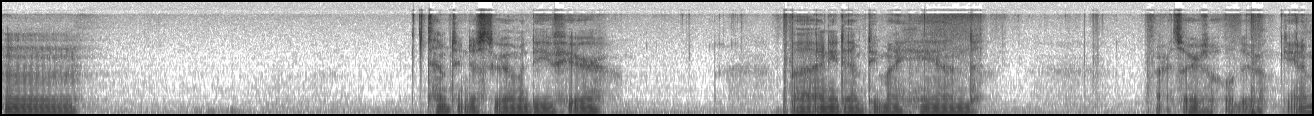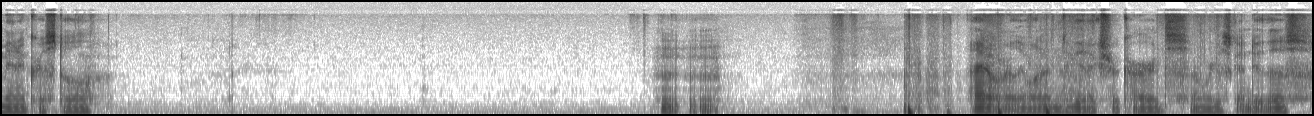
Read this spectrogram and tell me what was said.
Hmm. Tempting just to go Medivh here. But I need to empty my hand. Alright, so here's what we'll do. Gain a mana crystal. Hmm. I don't really want him to get get extra cards, so we're just going to do this.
